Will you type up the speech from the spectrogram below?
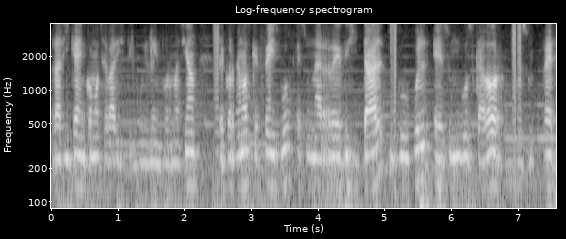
radica en cómo se va a distribuir la información. Recordemos que Facebook es una red digital y Google es un buscador, no es una red.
